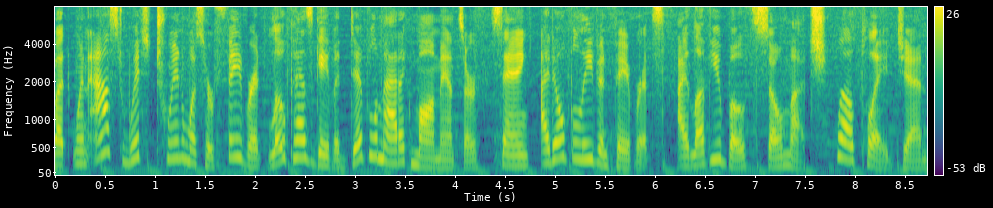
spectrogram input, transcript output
But when asked which twin was her favorite, Lopez gave a diplomatic mom answer, saying, I don't believe in favorites. I love you both so much. Well played, Jen.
